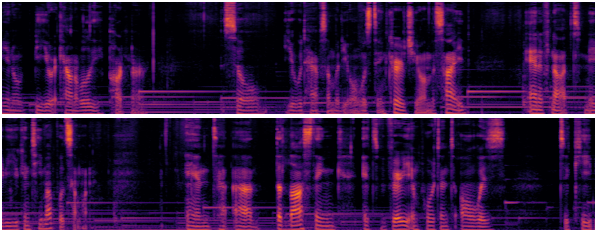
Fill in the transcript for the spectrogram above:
you know, be your accountability partner. So you would have somebody always to encourage you on the side. And if not, maybe you can team up with someone. And uh, the last thing, it's very important always to keep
